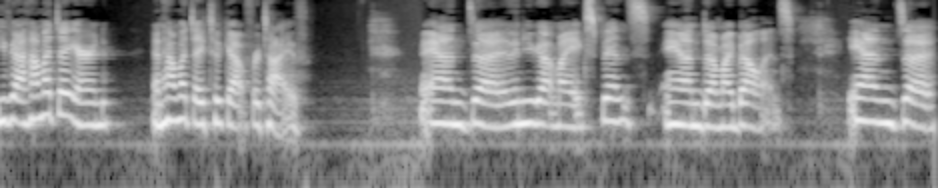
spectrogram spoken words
you've got how much I earned and how much I took out for tithe. And uh, then you got my expense and uh, my balance. And uh,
